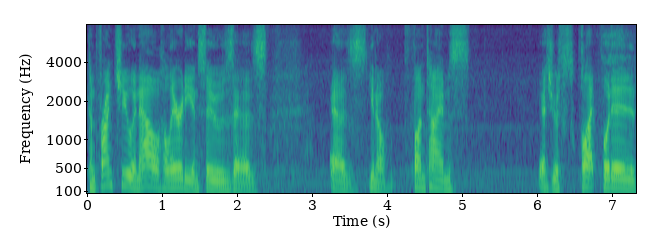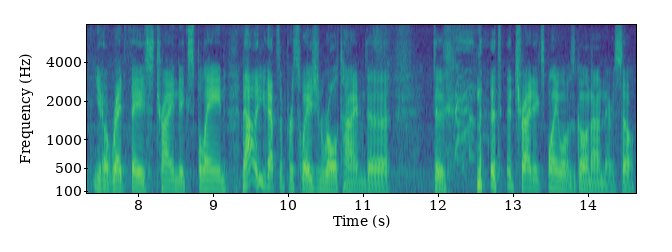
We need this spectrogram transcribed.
confront you, and now hilarity ensues as as you know fun times as you're flat-footed, you know, red-faced, trying to explain. Now you got some persuasion roll time to to, to try to explain what was going on there. So,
